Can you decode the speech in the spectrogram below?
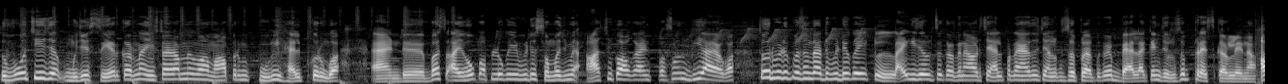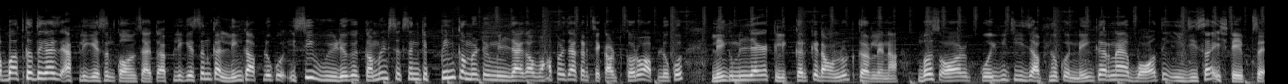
तो वो चीज़ मुझे शेयर करना इंस्टाग्राम में वहाँ पर मैं पूरी हेल्प करूँगा। एंड बस आई होप आप लोग को ये वीडियो समझ में आ चुका होगा एंड पसंद भी आया होगा। तो वीडियो पसंद आए तो वीडियो को एक लाइक ज़रूर से कर देना और चैनल पर आया तो चैनल को सब्सक्राइब करके बेल आइकन ज़रूर से प्रेस कर लेना। अब बात करते हैं एप्लीकेशन कौन सा है? तो एप्लीकेशन का लिंक आप लोग को इसी वीडियो के कमेंट सेक्शन के पिन कमेंट में मिल जाएगा। वहाँ पर जाकर चेकआउट करो, आप लोग को लिंक मिल जाएगा क्लिक करके डाउनलोड कर लेना। बस और कोई भी चीज़ आप लोग को नहीं करना है, बहुत ही ईजी सा स्टेप्स है।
